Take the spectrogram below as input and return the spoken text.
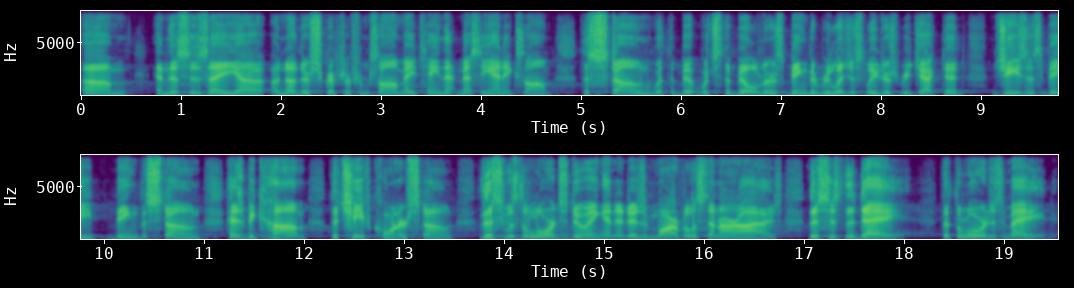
um, and this is a, uh, another scripture from Psalm 18, that messianic psalm. The stone with the, which the builders, being the religious leaders, rejected, Jesus be, being the stone, has become the chief cornerstone. This was the Lord's doing, and it is marvelous in our eyes. This is the day that the Lord has made,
